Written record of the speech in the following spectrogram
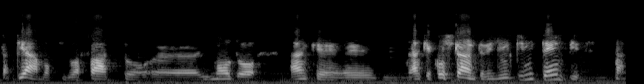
Sappiamo chi lo ha fatto eh, in modo anche, eh, anche, costante negli ultimi tempi, ma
